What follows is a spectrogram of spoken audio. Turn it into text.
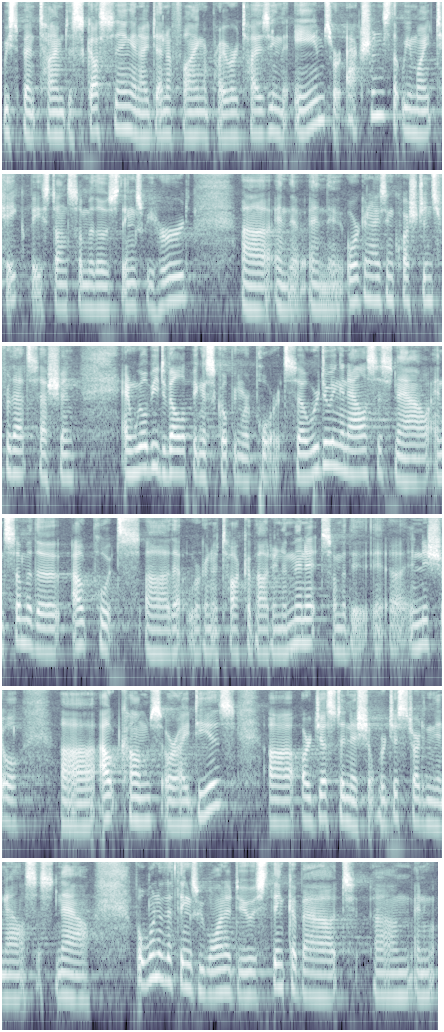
We spent time discussing and identifying and prioritizing the aims or actions that we might take based on some of those things we heard uh, and, the, and the organizing questions for that session. And we'll be developing a scoping report. So we're doing analysis now, and some of the outputs uh, that we're going to talk about in a minute, some of the uh, initial uh, outcomes or ideas uh, are just initial. We're just starting the analysis now. But one of the things we want to do is think about, um, and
